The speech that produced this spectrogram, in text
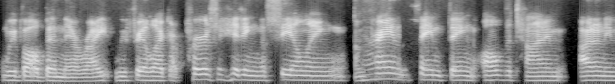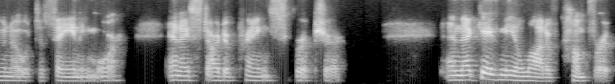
We've all been there, right? We feel like our prayers are hitting the ceiling. I'm yeah. praying the same thing all the time. I don't even know what to say anymore. And I started praying scripture. And that gave me a lot of comfort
